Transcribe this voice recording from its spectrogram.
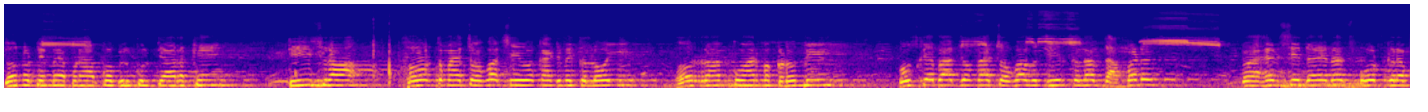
दोनों टीमें अपने आप को बिल्कुल तैयार रखें। तीसरा फोर्थ मैच होगा, शिव अकेडमी कलोई। और राम कुमार मकड़ोली उसके बाद जो मैच होगा, वज़ीर क्लब धामड़ महर्षि दयानंद स्पोर्ट्स क्लब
